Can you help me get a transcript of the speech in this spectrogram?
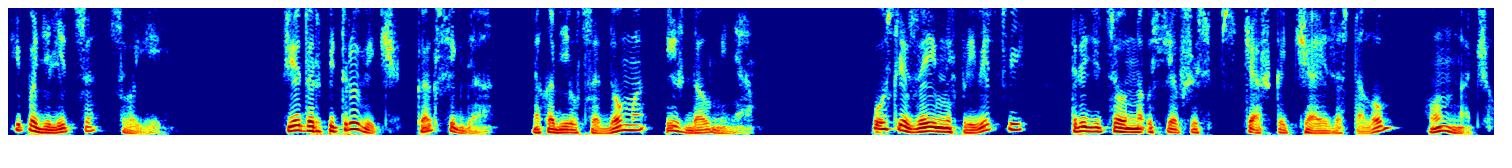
и поделиться своей. Федор Петрович как всегда, находился дома и ждал меня. После взаимных приветствий, традиционно усевшись с чашкой чая за столом, он начал.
